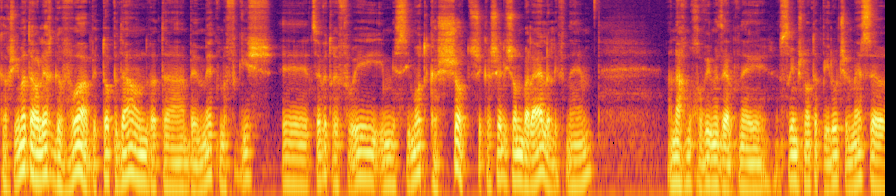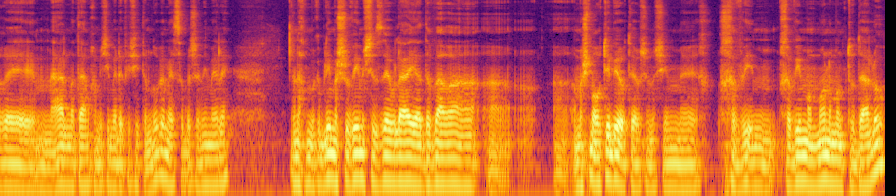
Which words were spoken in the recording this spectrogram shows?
כך שאם אתה הולך גבוה ב top down ואתה באמת מפגיש אה, צוות רפואי עם משימות קשות שקשה לישון בלילה לפניהם, אנחנו חווים את זה על פני 20 שנות הפעילות של מסר, אה, מעל 250 אלף איש התאמנו במסר בשנים האלה. אנחנו מקבלים משובים שזה אולי הדבר המשמעותי ביותר שאנשים אה, חווים, חווים המון המון תודה לו.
